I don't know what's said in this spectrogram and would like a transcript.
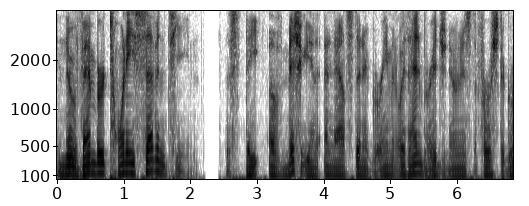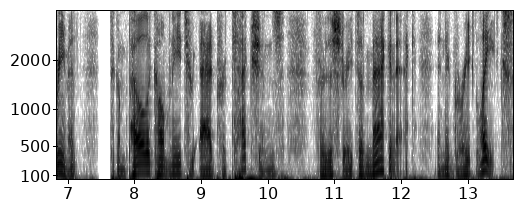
In November 2017, the state of Michigan announced an agreement with Enbridge, known as the First Agreement, to compel the company to add protections for the Straits of Mackinac and the Great Lakes.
